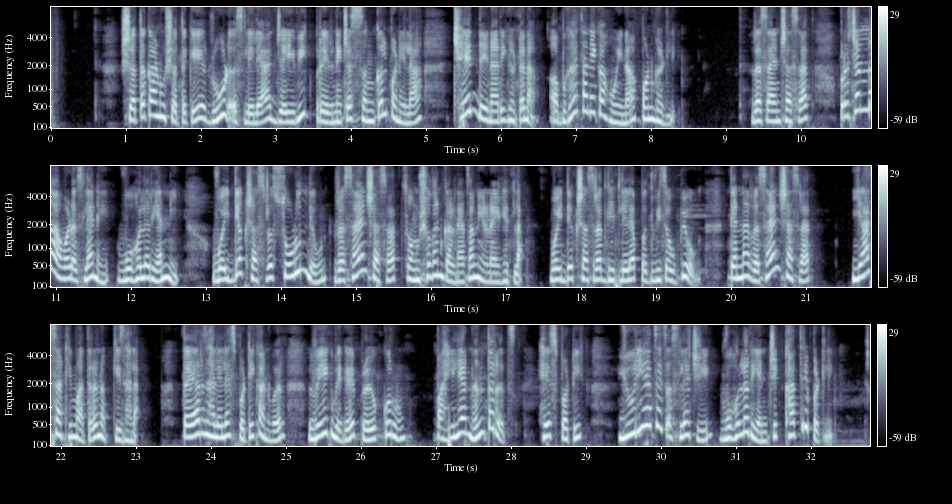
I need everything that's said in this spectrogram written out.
शतकानुशतके रूढ असलेल्या जैविक प्रेरणेच्या संकल्पनेला छेद देणारी घटना अपघाताने का होईना पण घडली. रसायनशास्त्रात प्रचंड आवड असल्याने वोहलर यांनी वैद्यकशास्त्र सोडून देऊन रसायनशास्त्रात संशोधन करण्याचा निर्णय घेतला. वैद्यकशास्त्रात घेतलेल्या पदवीचा उपयोग त्यांना रसायनशास्त्रात यासाठी मात्र नक्की झाला. तयार झालेल्या स्फटिकांवर वेगवेगळे प्रयोग करून पाहिल्यानंतरच हे स्फटिक युरियाचेच असल्याची वोहलर यांची खात्री पटली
